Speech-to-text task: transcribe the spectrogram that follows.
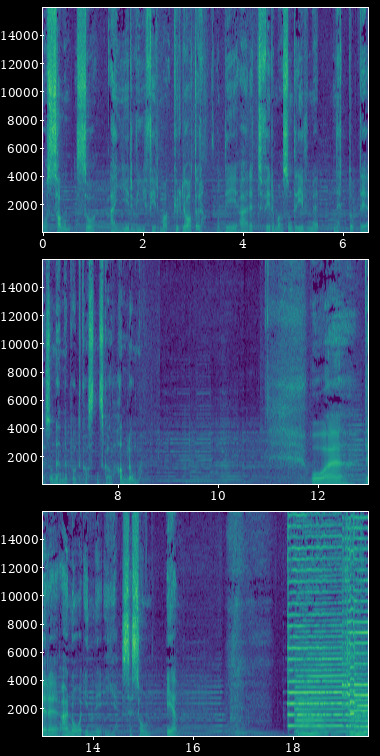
Og sammen så eier vi firma Kultivator. Og det er et firma som driver med nettopp det som denne podkasten skal handle om. Og eh, dere er nå inne i sesong én. Vi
